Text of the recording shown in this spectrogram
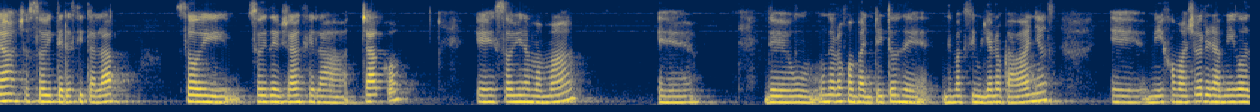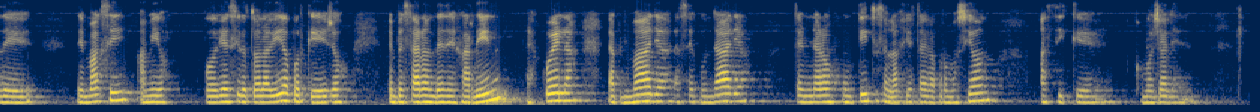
Hola, yo soy Teresita Lab, soy, soy de Villángela Chaco, eh, soy una mamá eh, de uno de los compañeritos de, Maximiliano Cabañas. Eh, mi hijo mayor era amigo de, de Maxi, amigos, podría decirlo toda la vida, porque ellos empezaron desde el jardín, la escuela, la primaria, la secundaria, terminaron juntitos en la fiesta de la promoción, así que como ya les,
